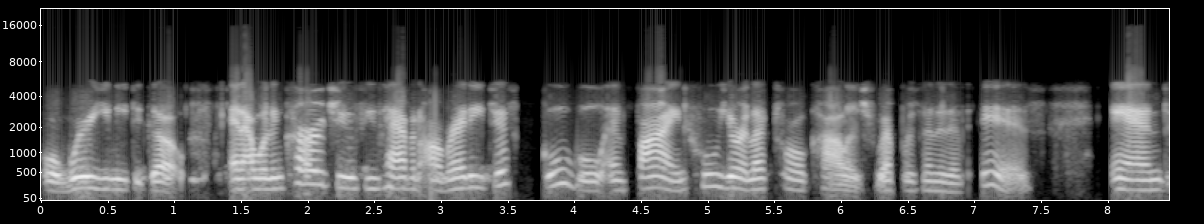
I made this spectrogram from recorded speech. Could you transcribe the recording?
or where you need to go. And I would encourage you, if you haven't already, just Google and find who your electoral college representative is and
